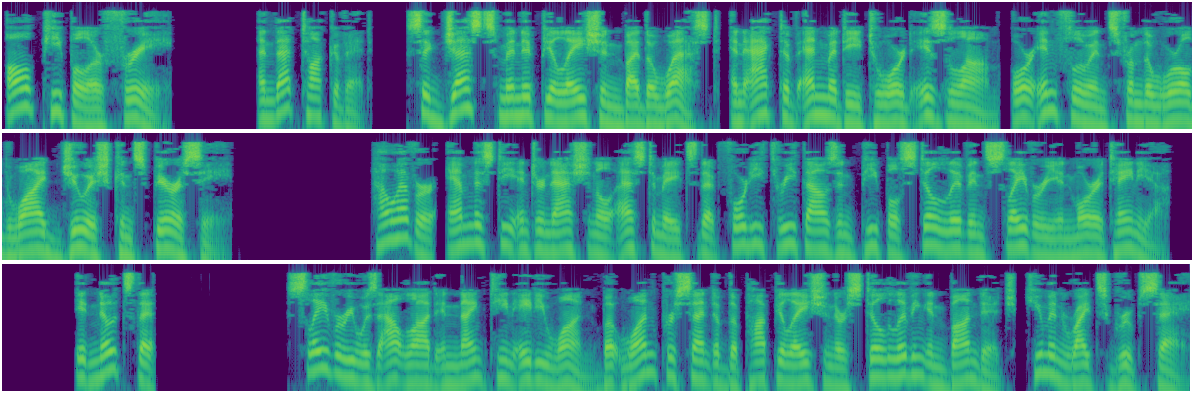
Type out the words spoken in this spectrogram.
all people are free, and that talk of it suggests manipulation by the West, an act of enmity toward Islam, or influence from the worldwide Jewish conspiracy. However, Amnesty International estimates that 43,000 people still live in slavery in Mauritania. It notes that Slavery was outlawed in 1981 but 1% of the population are still living in bondage, human rights groups say.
